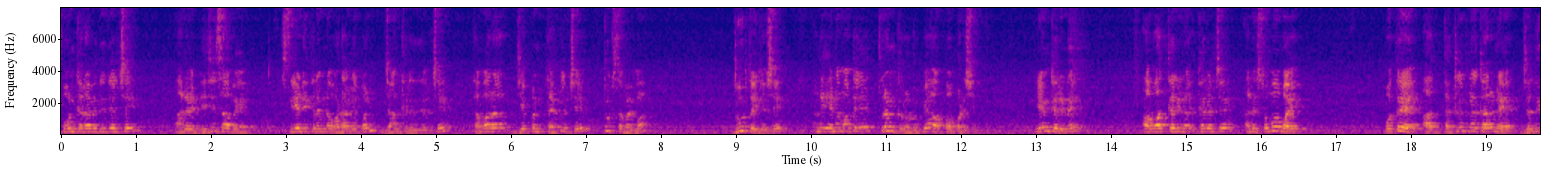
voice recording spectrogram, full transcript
ફોન કરાવી દીધેલ છે અને ડીજી સાહેબે સીએડી ક્રાઇમના વડાને પણ જાણ કરી દીધેલ છે. તમારા જે પણ તકલીફ છે, ટૂંક સમયમાં દૂર થઈ જશે અને એના માટે ત્રણ કરોડ રૂપિયા આપવા પડશે. એમ કરીને આ વાત કરી કરેલ છે અને સોમાભાઈ પોતે આ તકલીફના કારણે જલ્દી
